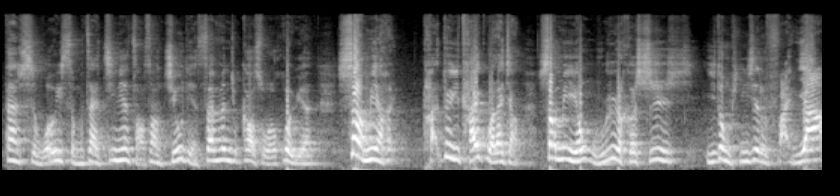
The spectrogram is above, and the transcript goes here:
但是我为什么在今天早上九点三分就告诉我的会员，上面台对于台股来讲，上面有五日和十日移动平均线的反压，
